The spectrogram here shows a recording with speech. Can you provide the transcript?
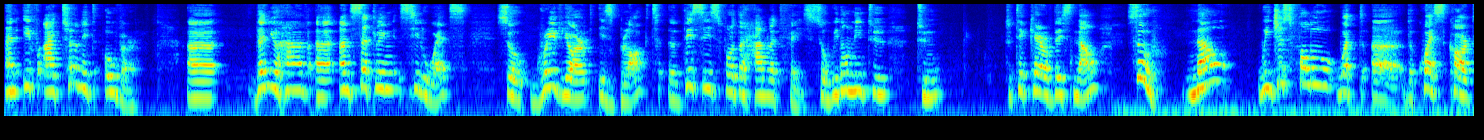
And if I turn it over, uh, then you have uh, unsettling silhouettes. So graveyard is blocked. Uh, this is for the Hamlet phase, so we don't need to to to take care of this now. So now we just follow what uh, the quest card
